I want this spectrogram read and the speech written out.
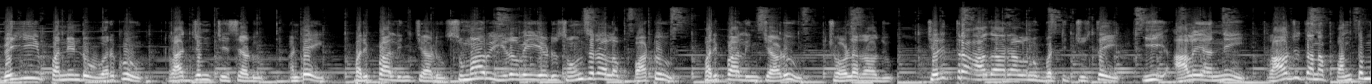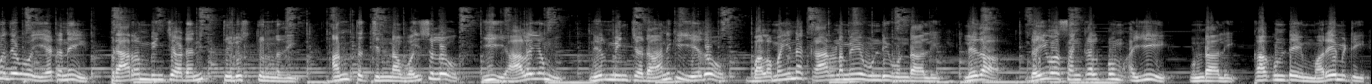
వెయ్యి పన్నెండు వరకు రాజ్యం చేశాడు. అంటే పరిపాలించాడు. సుమారు ఇరవై ఏడు సంవత్సరాల పాటు పరిపాలించాడు చోళరాజు. చరిత్ర ఆధారాలను బట్టి చూస్తే ఈ ఆలయాన్ని రాజు తన పంతొమ్మిదవ ఏటనే ప్రారంభించాడని తెలుస్తున్నది. అంత చిన్న వయసులో ఈ ఆలయం నిర్మించడానికి ఏదో బలమైన కారణమే ఉండి ఉండాలి లేదా దైవ సంకల్పం అయ్యి ఉండాలి. కాకుంటే మరేమిటి?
